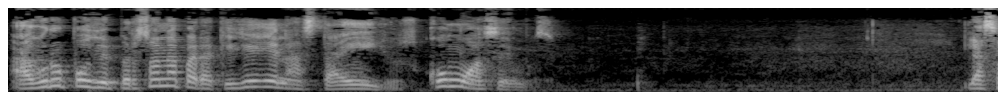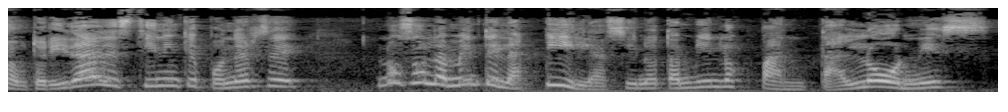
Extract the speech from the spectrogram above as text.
a grupos de personas para que lleguen hasta ellos. ¿Cómo hacemos? Las autoridades tienen que ponerse no solamente las pilas, sino también los pantalones,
